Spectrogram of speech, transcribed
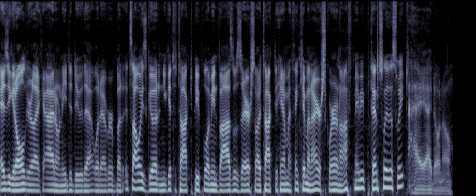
As you get older, you're like, I don't need to do that, whatever. But it's always good, and you get to talk to people. I mean, Vaz was there, so I talked to him. I think him and I are squaring off maybe potentially this week. I, I don't know.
